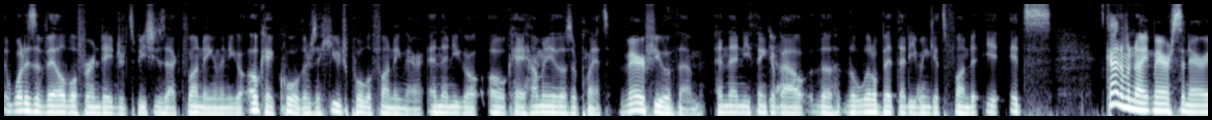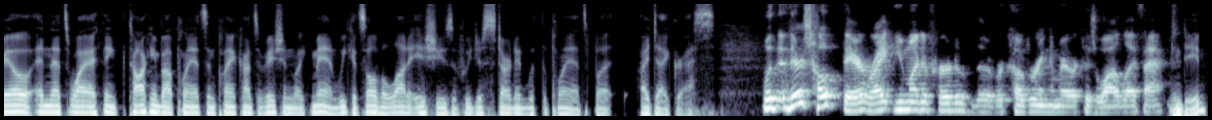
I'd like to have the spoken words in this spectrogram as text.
what is available for endangered species act funding and then you go okay cool there's a huge pool of funding there. And then you go okay how many of those are plants? Very few of them. And then you think Yeah. about the the little bit that even gets funded. It, it's it's kind of a nightmare scenario and that's why i think talking about plants and plant conservation like man we could solve a lot of issues if we just started with the plants but i digress Well, there's hope there, right? You might have heard of the Recovering America's Wildlife Act. indeed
